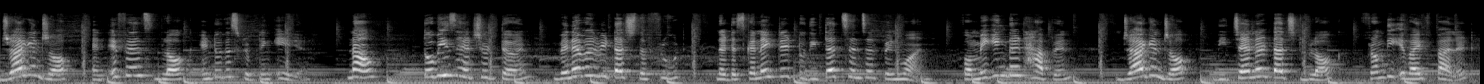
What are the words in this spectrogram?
drag and drop an if-else block into the scripting area. Now, Toby's head should turn whenever we touch the fruit that is connected to the touch sensor pin 1. For making that happen, Drag and drop the channel touched block from the Evive palette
